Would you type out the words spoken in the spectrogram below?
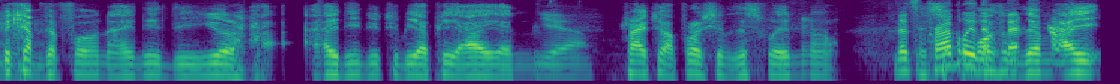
pick up Mhm. the phone. I need the your I need you to be a PI and Yeah, try to approach him this way. No, that's probably the most of them I-.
